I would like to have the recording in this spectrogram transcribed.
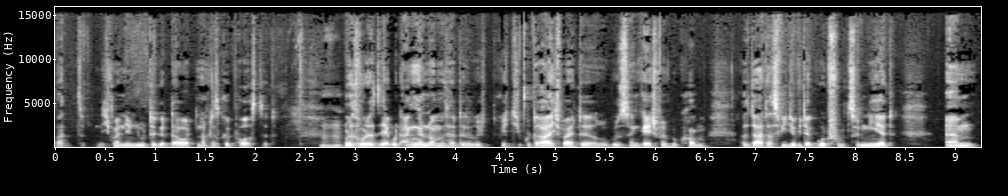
hat nicht mal eine Minute gedauert und habe das gepostet. Mhm. Und es wurde sehr gut angenommen. Es hatte richtig, richtig gute Reichweite, gutes Engagement bekommen. Also da hat das Video wieder gut funktioniert. Ähm,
